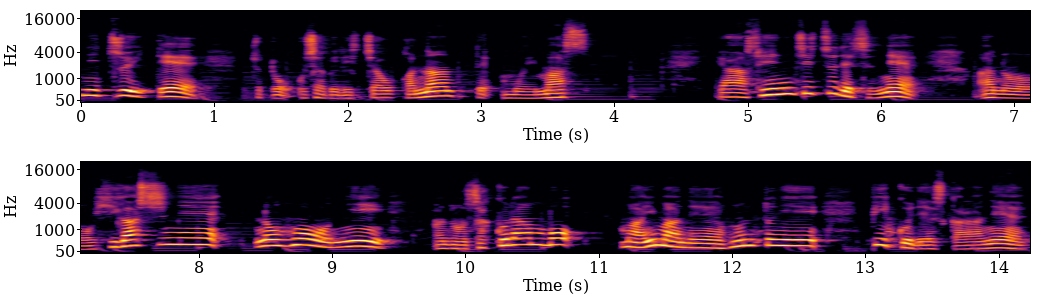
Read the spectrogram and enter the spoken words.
について、ちょっとおしゃべりしちゃおうかなって思います。いや、先日ですね、あの、東根の方に、あの、さくらんぼ、まあ今ね、本当にピークですからね、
